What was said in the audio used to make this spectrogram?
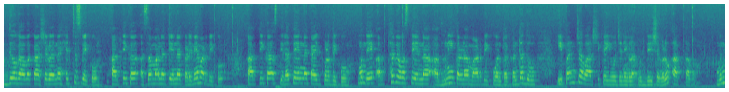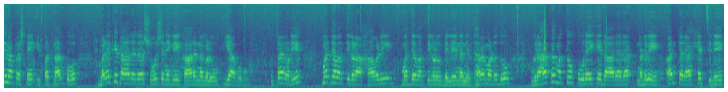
ಉದ್ಯೋಗಾವಕಾಶಗಳನ್ನು ಹೆಚ್ಚಿಸಬೇಕು, ಆರ್ಥಿಕ ಅಸಮಾನತೆಯನ್ನು ಕಡಿಮೆ ಮಾಡಬೇಕು, ಆರ್ಥಿಕ ಸ್ಥಿರತೆಯನ್ನು ಕಾಯ್ದುಕೊಳ್ಬೇಕು, ಮುಂದೆ ಅರ್ಥವ್ಯವಸ್ಥೆಯನ್ನು ಆಧುನೀಕರಣ ಮಾಡಬೇಕು ಅಂತಕ್ಕಂಥದ್ದು ಈ ಪಂಚವಾರ್ಷಿಕ ಯೋಜನೆಗಳ ಉದ್ದೇಶಗಳು ಆಗ್ತಾವೆ. ಮುಂದಿನ ಪ್ರಶ್ನೆ ಇಪ್ಪತ್ನಾಲ್ಕು ಬಳಕೆದಾರರ ಶೋಷಣೆಗೆ ಕಾರಣಗಳು ಯಾವುವು? ಉತ್ತರ ನೋಡಿ. ಮಧ್ಯವರ್ತಿಗಳ ಹಾವಳಿ, ಮಧ್ಯವರ್ತಿಗಳು ಬೆಲೆಯನ್ನು ನಿರ್ಧಾರ ಮಾಡೋದು, ಗ್ರಾಹಕ ಮತ್ತು ಪೂರೈಕೆದಾರರ ನಡುವೆ ಅಂತರ ಹೆಚ್ಚಿದೆ.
